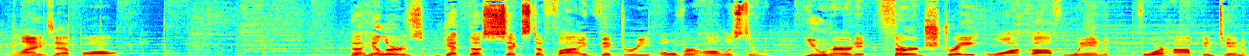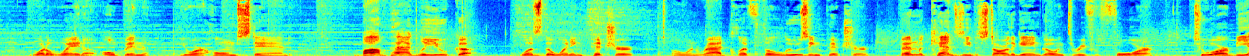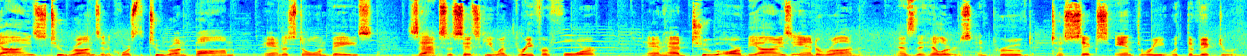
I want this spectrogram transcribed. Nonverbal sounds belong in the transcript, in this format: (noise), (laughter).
and lines that ball. The Hillers get the 6 to 5 victory over Holliston. You heard it, third straight walk-off win for Hopkinton. What a way to open your homestand. Bob Pagliuca was the winning pitcher. Owen Radcliffe, the losing pitcher. Ben McKenzie, the star of the game, going three for four. Two RBIs, two runs, and of course the two run bomb and a stolen base. Zach Sasitsky went three for four and had two RBIs and a run as the Hillers improved to 6 and 3 with the victory.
